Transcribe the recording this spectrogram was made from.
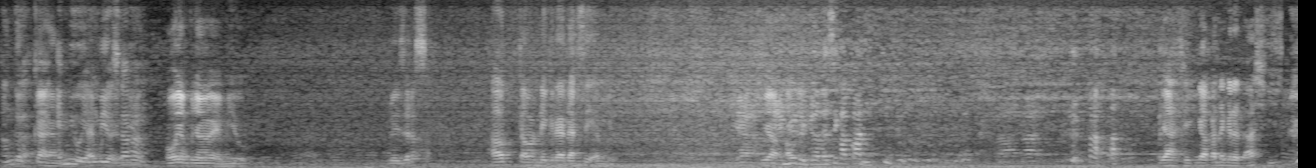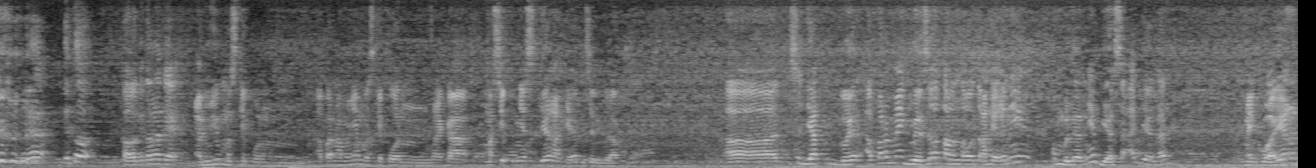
Enggak, Bukan. MU ya MU, sekarang. Oh, yang punya MU. Blazers out kalau degradasi MU. Ya, Ya, MU degradasi kapan? Ya sih nggak akan degradasi. ya itu kalau kita lihat ya MU meskipun apa namanya meskipun mereka masih punya sejarah ya bisa dibilang Eh, sejak gue apa namanya Glazer tahun-tahun terakhir ini pembeliannya biasa aja kan Maguire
